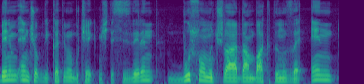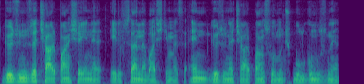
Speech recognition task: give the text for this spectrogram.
Benim en çok dikkatimi bu çekmişti. Sizlerin bu sonuçlardan baktığınızda en gözünüze çarpan şey ne? Elif senle başlayayım mesela. En gözüne çarpan sonuç, bulgumuz ne?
